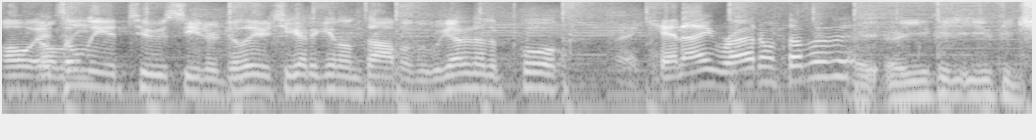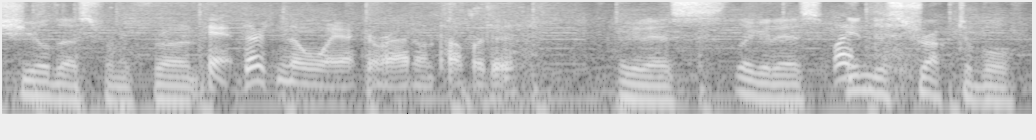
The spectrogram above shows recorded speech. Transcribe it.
Oh, it's Only- only a two-seater. Delirious, you got to get on top of it. We got another pook. Uh, Can I ride on top of it? Or, or you could you could shield us from the front. Can't. There's no way I can ride on top of this. Look at this. Look at this. What? Indestructible.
